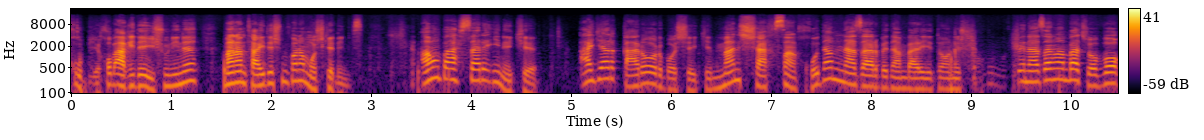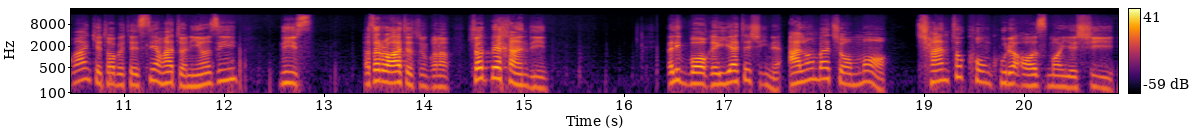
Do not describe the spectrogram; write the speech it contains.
خوبیه. خب عقیده ایشون اینه. منم تاییدش می‌کنم مشکلی نیست. اما بحث سر اینه که اگر قرار باشه که من شخصا خودم نظر بدم برای دانش به نظر من بچه واقعا کتاب تستی هم حتی نیازی نیست. مثلا راحتتون کنم. شاید بخندین. ولی واقعیتش اینه. الان بچه ها ما چند تا کنکور آزمایشی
